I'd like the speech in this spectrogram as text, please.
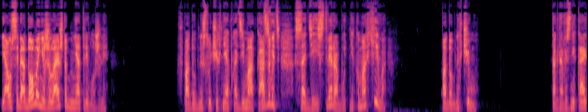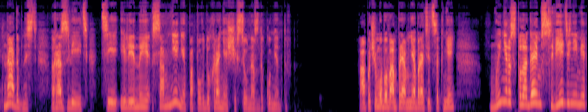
Я у себя дома и не желаю, чтобы меня тревожили. В подобных случаях необходимо оказывать содействие работникам архива. Подобных чему? — когда возникает надобность развеять те или иные сомнения по поводу хранящихся у нас документов. А почему бы вам прямо не обратиться к ней? Мы не располагаем сведениями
